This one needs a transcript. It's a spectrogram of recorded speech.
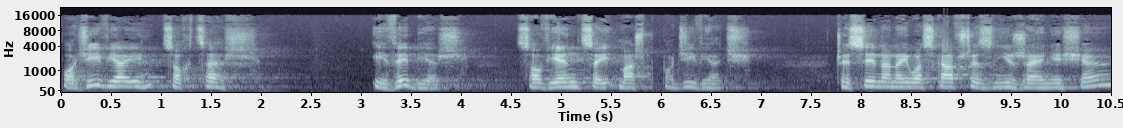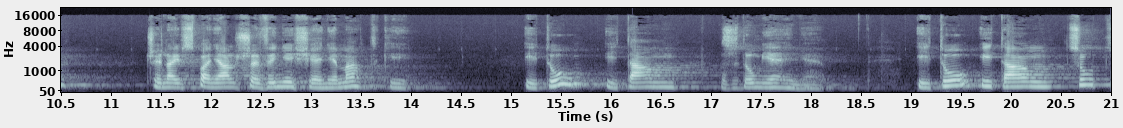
Podziwiaj, co chcesz i wybierz, Co więcej masz podziwiać? Czy syna najłaskawsze zniżenie się, czy najwspanialsze wyniesienie matki? I tu, i tam zdumienie, i tu, i tam cud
